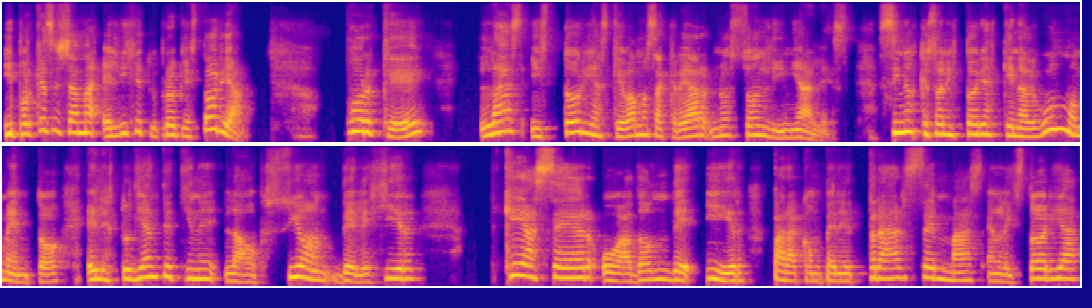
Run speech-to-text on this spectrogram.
¿Y por qué se llama Elige tu propia historia? Porque las historias que vamos a crear no son lineales, sino que son historias que en algún momento el estudiante tiene la opción de elegir qué hacer o a dónde ir para compenetrarse más en la historia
